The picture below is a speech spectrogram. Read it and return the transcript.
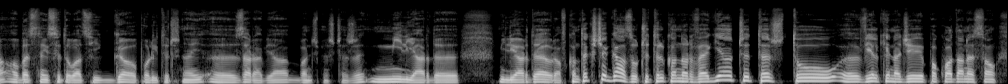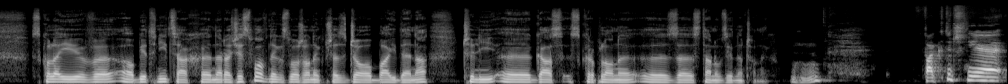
obecnej sytuacji geopolitycznej e, zarabia, bądźmy szczerzy, miliardy, miliardy euro. W kontekście gazu, czy tylko Norwegia, czy też tu e, wielkie nadzieje pokładane są z kolei w obietnicach na razie słownych złożonych przez Joe Bidena, czyli e, gaz skroplony ze Stanów Zjednoczonych? Mhm. Faktycznie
